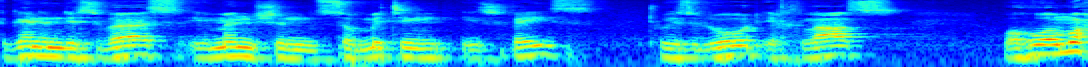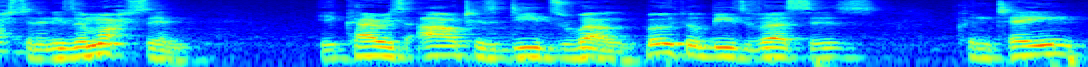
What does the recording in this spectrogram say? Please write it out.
Again in this verse, he mentions submitting his face to his Lord, ikhlas, وَهُوَ muhsin, and he's a muhsin. He carries out his deeds well. Both of these verses contain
